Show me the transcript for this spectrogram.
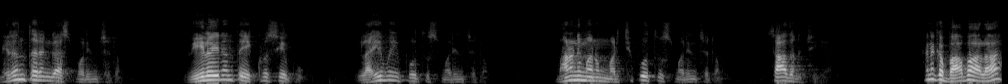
నిరంతరంగా స్మరించడం వీలైనంత ఎక్కువసేపు లయమైపోతూ స్మరించడం మనని మనం మర్చిపోతూ స్మరించడం సాధన చేయాలి. కనుక బాబా అలా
